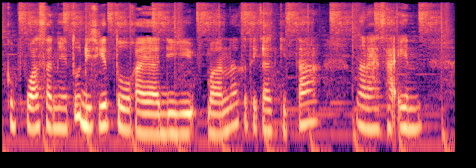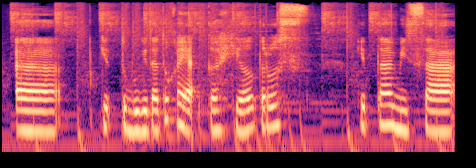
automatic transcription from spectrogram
kepuasannya itu di situ kayak di mana ketika kita ngerasain ki- tubuh kita tuh kayak ke heal terus kita bisa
